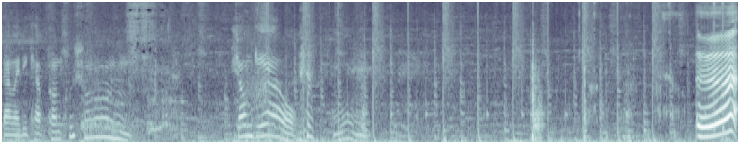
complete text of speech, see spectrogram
Sawadee die Konkushon. Schon Geao. Oh. Äh.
